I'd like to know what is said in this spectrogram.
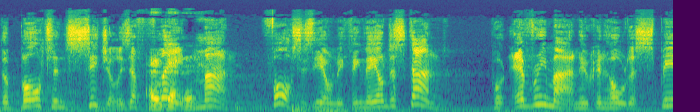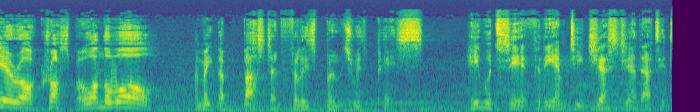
The Bolton sigil is a I get flayed man. Force is the only thing they understand. Put every man who can hold a spear or crossbow on the wall. and make the bastard fill his boots with piss. He would see it for the empty gesture that it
